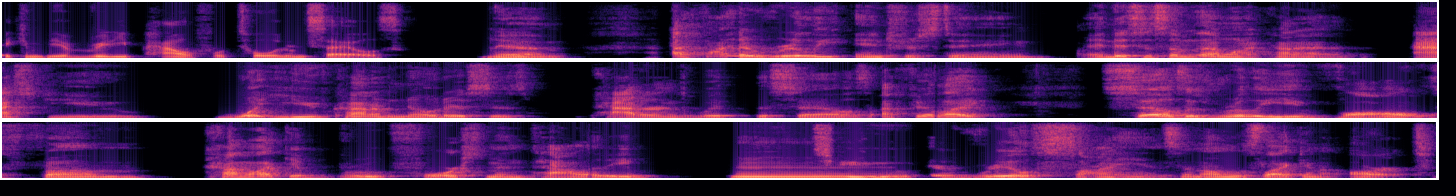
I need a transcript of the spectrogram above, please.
it can be a really powerful tool in sales yeah I find it really interesting. And this is something I want to kind of ask you what you've kind of noticed is patterns with the sales. I feel like sales has really evolved from kind of like a brute force mentality mm. to a real science and almost like an art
